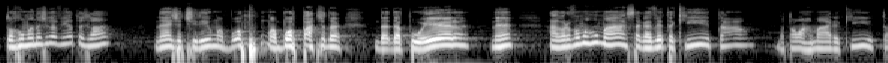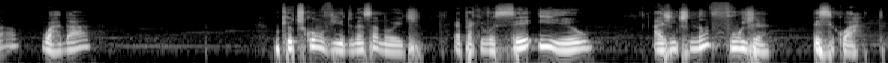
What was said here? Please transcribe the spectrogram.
Estou arrumando as gavetas lá. Né? Já tirei uma boa, uma boa parte da, da, da, poeira. Né? Agora vamos arrumar essa gaveta aqui e tal. Botar um armário aqui e tal. Guardar. O que eu te convido nessa noite é para que você e eu, a gente não fuja desse quarto.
